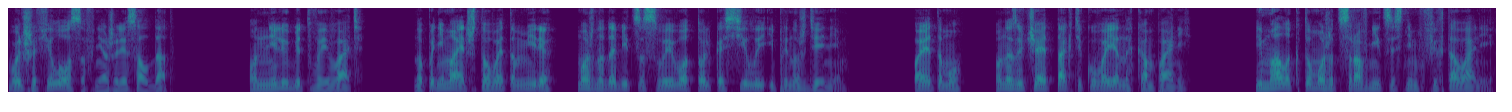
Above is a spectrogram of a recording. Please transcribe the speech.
больше философ, нежели солдат. Он не любит воевать, но понимает, что в этом мире можно добиться своего только силой и принуждением. Поэтому Он изучает тактику военных кампаний. И мало кто может сравниться с ним в фехтовании.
